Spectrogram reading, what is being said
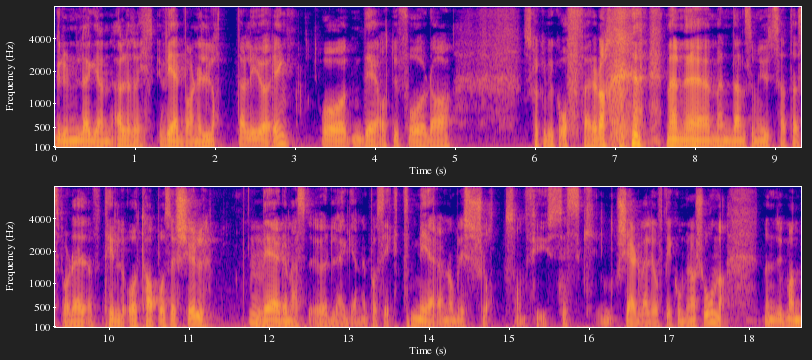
grunnleggende, eller så vedvarende latterliggjøring, og det at du får da skal ikke bruke offeret, da, men, eh, men den som utsettes for det, til å ta på seg skyld. Det er det mest ødeleggende på sikt. Mer enn å bli slått sånn fysisk. Nå skjer det veldig ofte i kombinasjon. da. Men man,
